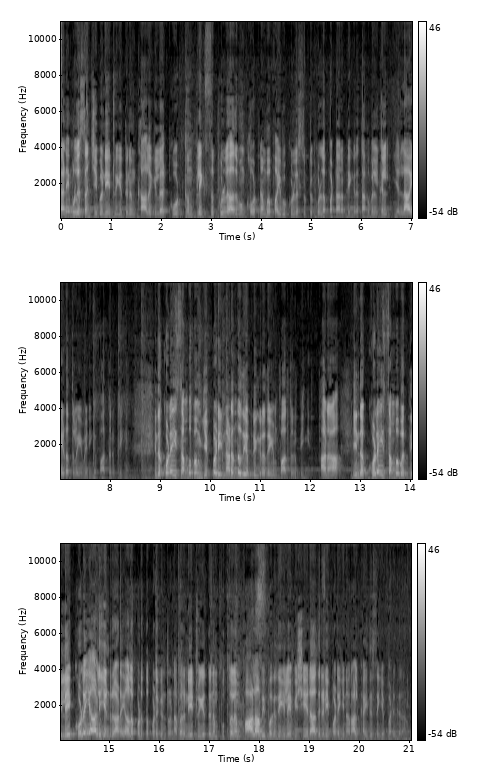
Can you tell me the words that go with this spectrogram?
கனிமுள்ள சஞ்சீவ நேற்றைய தினம் காலையில் கோர்ட் கம்ப்ளெக்ஸுக்குள்ள அதுவும் கோர்ட் நம்பர் ஃபைவுக்குள்ள சுட்டுக் கொல்லப்பட்டார் அப்படிங்கிற தகவல்கள் எல்லா இடத்துலயுமே நீங்க பார்த்திருப்பீங்க. இந்த கொலை சம்பவம் எப்படி நடந்தது அப்படிங்கிறதையும் பார்த்திருப்பீங்க. ஆனா இந்த கொலை சம்பவத்திலே கொலையாளி என்று அடையாளப்படுத்தப்படுகின்ற நபர் நேற்றைய தினம் புத்தளம் பாலாவி பகுதியிலே விசேட அதிரடிப்படையினரால் கைது செய்யப்படுகிறார்.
